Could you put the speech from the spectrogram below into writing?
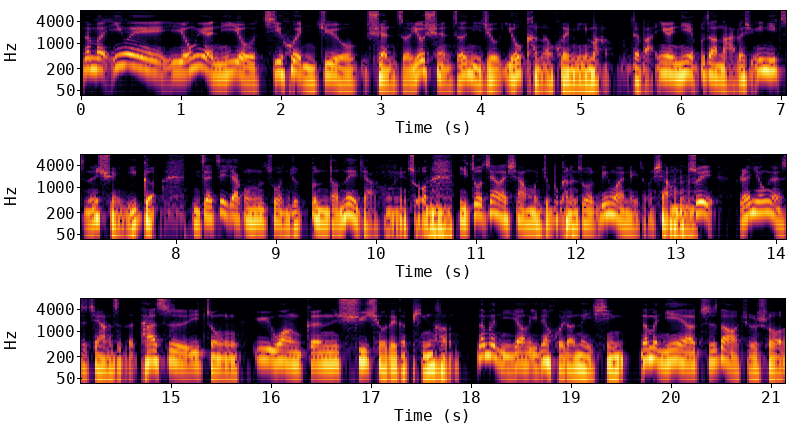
那么因为永远你有机会，你就有选择，有选择你就有可能会迷茫，对吧？因为你也不知道哪个，因为你只能选一个。你在这家公司做，你就不能到那家公司做。你做这样的项目，你就不可能做另外那种项目。所以人永远是这样子的，它是一种欲望跟需求的一个平衡。那么你要一定要回到内心，那么你也要知道，就是说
